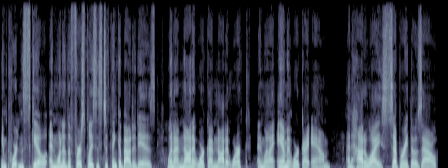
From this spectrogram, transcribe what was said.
important skill. And one of the first places to think about it is when I'm not at work, I'm not at work. And when I am at work, I am. And how do I separate those out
